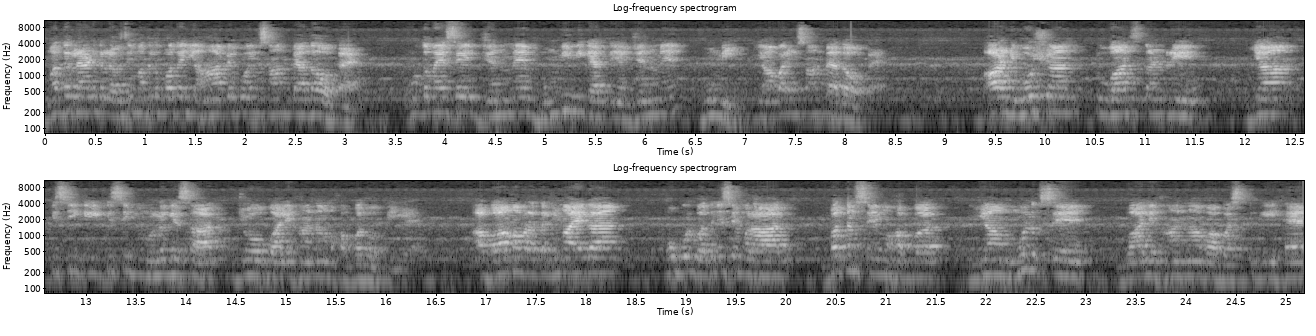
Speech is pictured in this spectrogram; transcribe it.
मदरलैंड का लफ्जी मतलब होता है यहाँ पे कोई इंसान पैदा होता है। उर्दू में इसे जन्म भूमि भी कहते हैं, जन्म भूमि, यहाँ पर इंसान पैदा होता है। और डिवोशन टू वंस कंट्री या किसी की, किसी भी मुल्क के साथ जो वालिहाना मोहब्बत होती है। अब हमारा तर्जुमा आएगा हुबुल वतनी से मुराद, वतन से मोहब्बत या मुल्क से वालिहाना वाबस्तगी है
